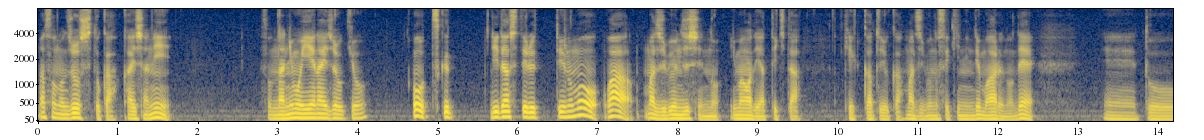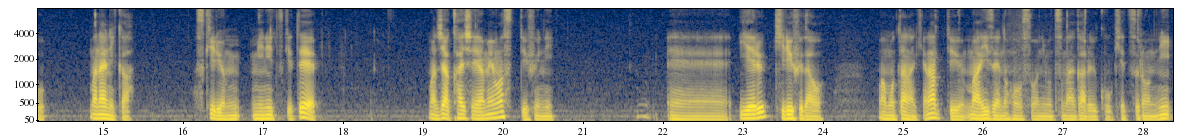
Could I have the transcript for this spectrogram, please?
まあ、その上司とか会社にその何も言えない状況を作り出してるっていうのもは、まあ、自分自身の今までやってきた結果というか、まあ、自分の責任でもあるので、えーとまあ、何かスキルを身につけて、まあ、じゃあ会社辞めますっていうふうに、えー、言える切り札を、まあ、持たなきゃなっていう、まあ、以前の放送にもつながるこう結論に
